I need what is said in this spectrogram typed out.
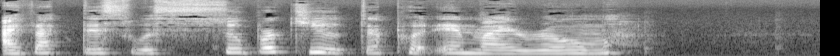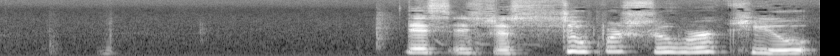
I thought this was super cute to put in my room. This is just super, super cute.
